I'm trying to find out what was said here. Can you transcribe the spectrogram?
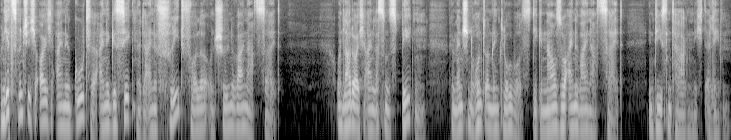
Und jetzt wünsche ich euch eine gute, eine gesegnete, eine friedvolle und schöne Weihnachtszeit. Und lade euch ein, lasst uns beten für Menschen rund um den Globus, die genauso eine Weihnachtszeit in diesen Tagen nicht erleben.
